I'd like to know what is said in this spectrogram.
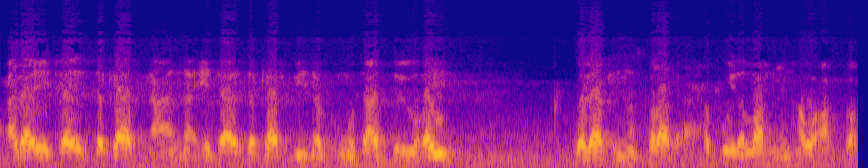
على إيتاء الزكاة مع أن إيتاء الزكاة فيه نفع متعدد للغير ولكن الصلاة أحب إلى الله منها وأفضل.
